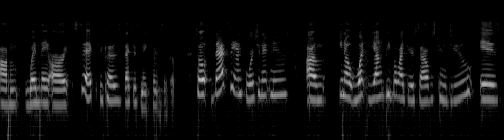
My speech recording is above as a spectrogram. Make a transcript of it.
um, when they are sick because that just makes them sicker. So that's the unfortunate news. Um, you know, what young people like yourselves can do is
